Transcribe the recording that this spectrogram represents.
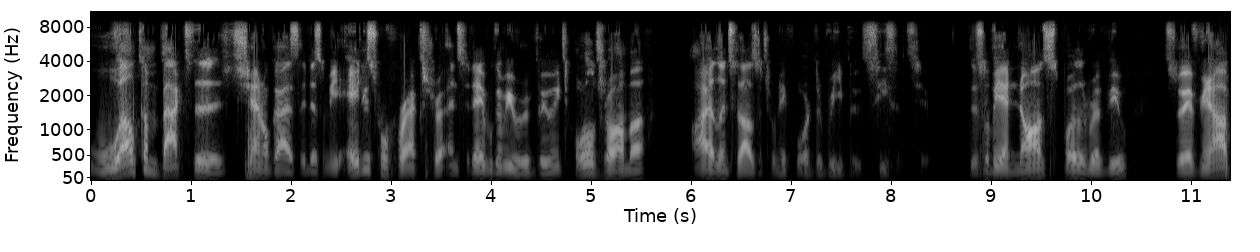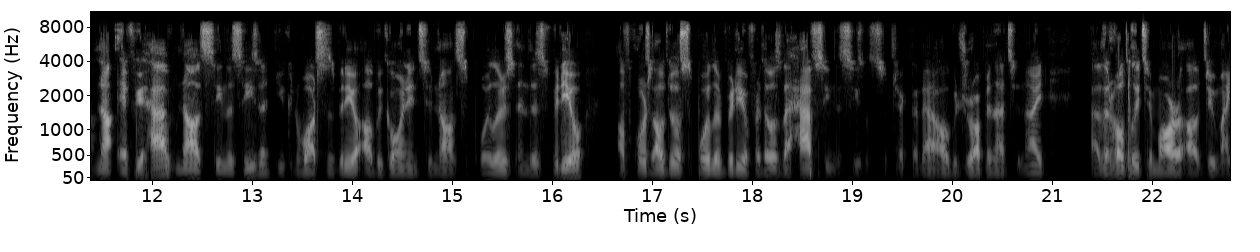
Welcome back to the channel, guys. It is me, AJ4 Extra, and today we're going to be reviewing Total Drama Island 2024, the reboot season two. This will be a non-spoiler review, so if you're not, not if you have not seen the season, you can watch this video. I'll be going into non-spoilers in this video. Of course, I'll do a spoiler video for those that have seen the season, so check that out. I'll be dropping that tonight, and then hopefully tomorrow I'll do my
